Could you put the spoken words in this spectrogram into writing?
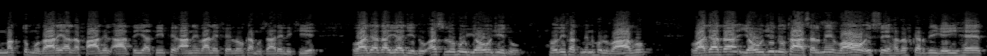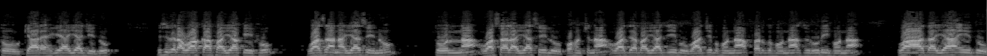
مکتب مزار الفاظ العطی پھر آنے والے فعلوں کا مظاہرے لکھیے۔ واجدہ یا جدو اسلح یو جدو حدیفت من الواو۔ واجدہ یوجد تھا اصل میں واؤ اس سے حذف کر دی گئی ہے تو کیا رہ گیا؟ یا جدو اسی طرح واقافہ یا قیفو وازانہ یا زینو تولنا واسالہ یا سیلو پہنچنا واجبہ یاجیب واجب ہونا، فرض ہونا، ضروری ہونا وعدہ یا عیدو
